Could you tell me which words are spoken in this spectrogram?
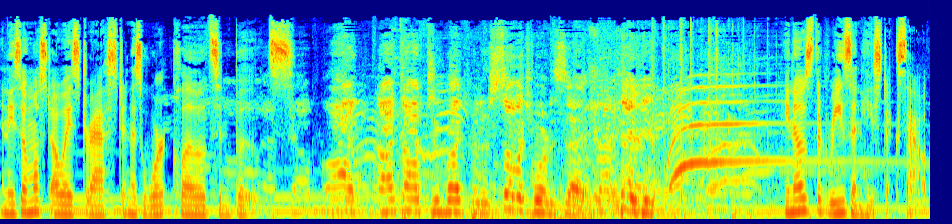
and he's almost always dressed in his work clothes and boots. I, I talk too much, but there's so much more to say. Thank you. He knows the reason he sticks out.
